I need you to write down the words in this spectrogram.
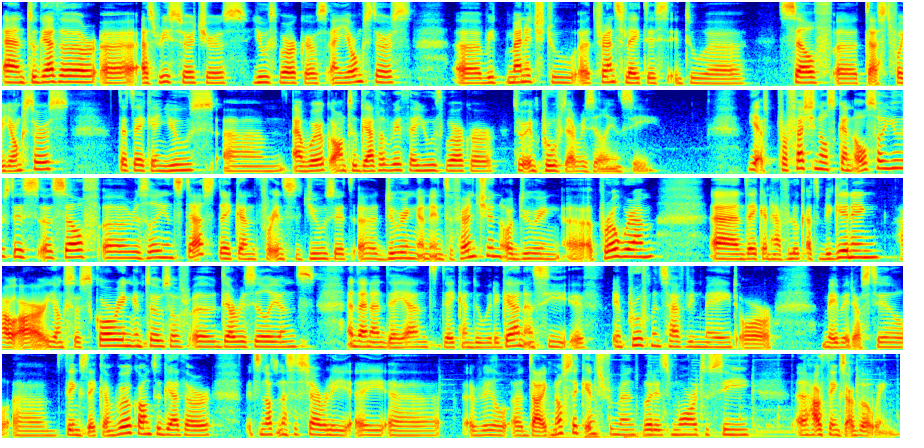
And together uh, as researchers, youth workers and youngsters, uh, we managed to uh, translate this into a self-test for youngsters that they can use um, and work on together with a youth worker to improve their resiliency. Yes, professionals can also use this uh, self-resilience uh, test. They can, for instance, use it uh, during an intervention or during uh, a program. And they can have a look at the beginning, how are youngsters scoring in terms of uh, their resilience. And then at the end, they can do it again and see if improvements have been made or maybe there are still um, things they can work on together. It's not necessarily a, uh, a real diagnostic instrument, but it's more to see how things are going.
